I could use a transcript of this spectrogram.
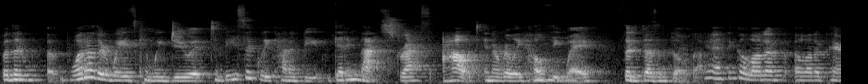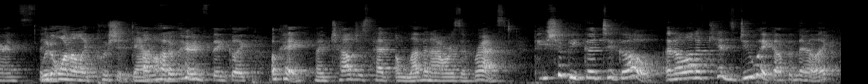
But then uh, what other ways can we do it to basically kind of be getting that stress out in a really healthy mm-hmm. way so that it doesn't build up? Yeah i think a lot of a lot of parents think, we don't want to like push it down a lot of parents think like okay my child just had 11 hours of rest. They should be good to go. And a lot of kids do wake up and they're like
